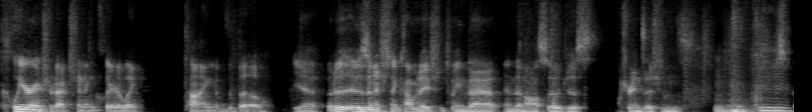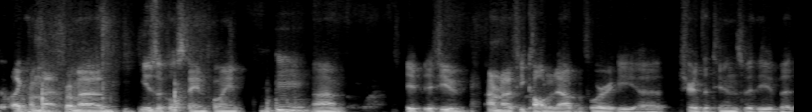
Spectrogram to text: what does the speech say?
clear introduction and clear like tying of the bow. Yeah, but it, it was an interesting combination between that and then also just transitions. Mhm. Mm, Like from that, from a musical standpoint, Mm. um, if, if you, I don't know if he called it out before he uh, shared the tunes with you, but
